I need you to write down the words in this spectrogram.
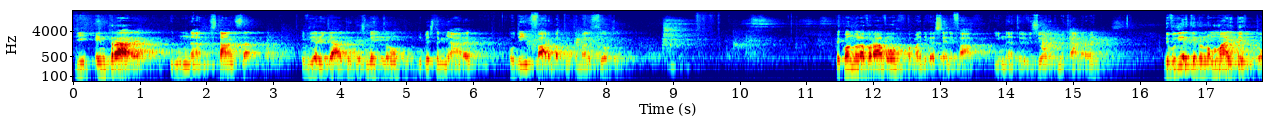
di entrare in una stanza e vedere gli altri che smettono di bestemmiare o di fare battute maliziose? E quando lavoravo, ormai diversi anni fa, in televisione come cameraman, Devo dire che non ho mai detto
